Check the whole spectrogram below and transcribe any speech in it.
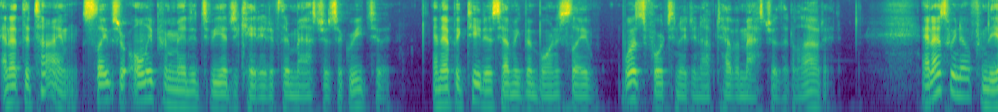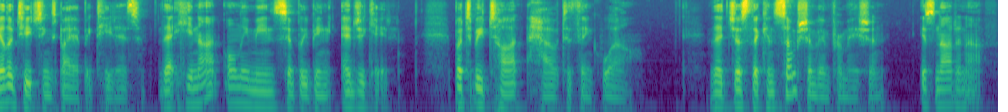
And at the time, slaves were only permitted to be educated if their masters agreed to it. And Epictetus, having been born a slave, was fortunate enough to have a master that allowed it. And as we know from the other teachings by Epictetus, that he not only means simply being educated, but to be taught how to think well. That just the consumption of information is not enough.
